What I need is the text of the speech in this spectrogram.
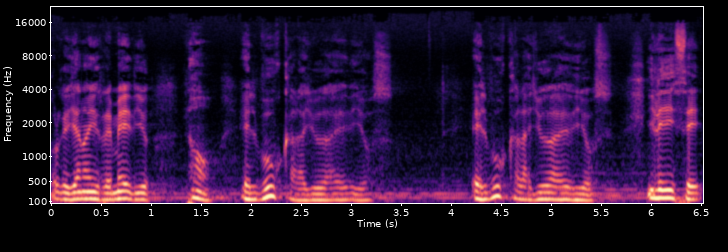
porque ya no hay remedio. No, él busca la ayuda de Dios. Él busca la ayuda de Dios y le dice,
